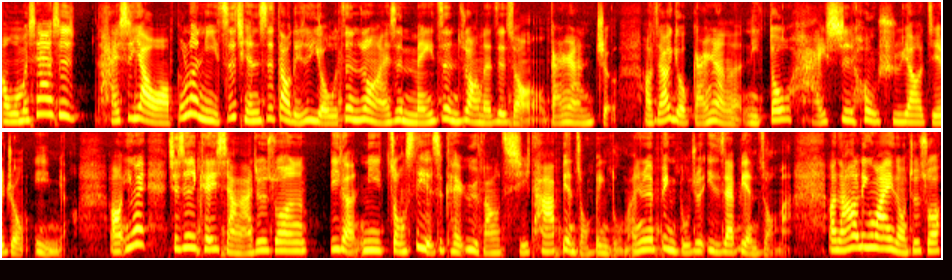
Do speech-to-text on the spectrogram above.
啊，我们现在是还是要哦，不论你之前是到底是有症状还是没症状的这种感染者，啊，只要有感染了，你都还是后续要接种疫苗哦。因为其实你可以想啊，就是说，一个你总是也是可以预防其他变种病毒嘛，因为病毒就一直在变种嘛啊。然后另外一种就是说，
